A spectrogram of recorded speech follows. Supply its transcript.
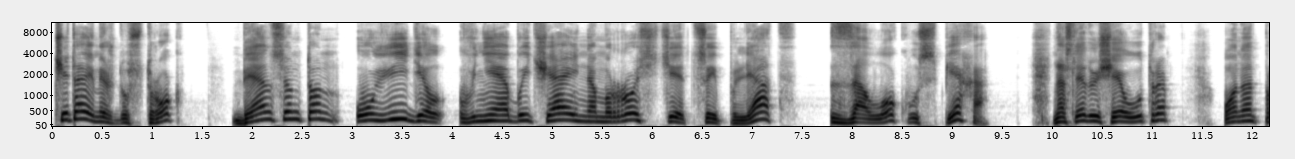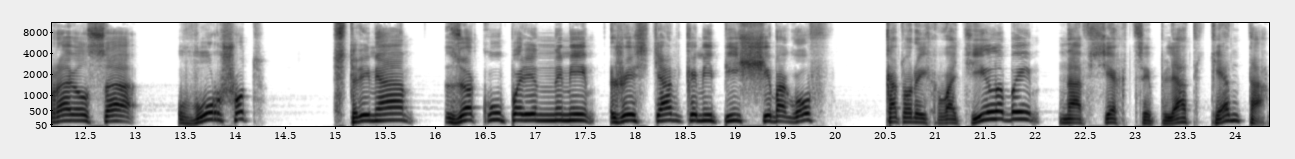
Читая между строк, Бенсентон увидел в необычайном росте цыплят залог успеха. На следующее утро он отправился в Уршот с тремя закупоренными жестянками пищи богов, которой хватило бы на всех цыплят Кента.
